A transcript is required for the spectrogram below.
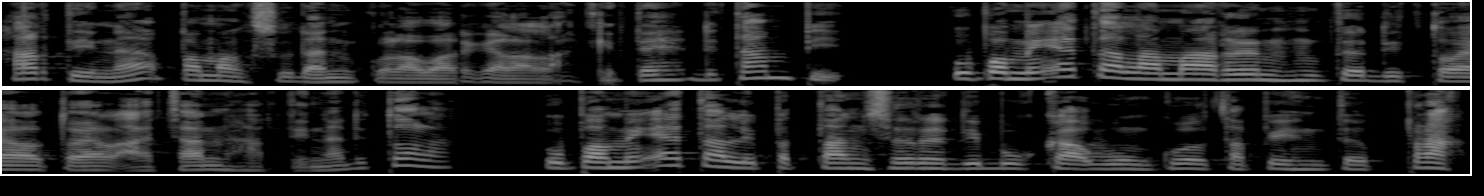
hartina pamaksudan kulawarga lalaki teh ditampi. Upami eta lamarin hente di toel-toel acan hartina ditolak. Upami eta lipetan sereh dibuka wungkul tapi hente prak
